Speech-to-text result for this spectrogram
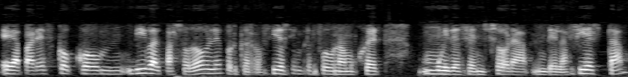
eh, aparezco con Viva el paso doble, porque Rocío siempre fue una mujer muy defensora de la fiesta.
